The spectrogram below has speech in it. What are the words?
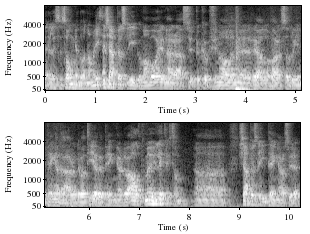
Eller säsongen då när man gick till. Champions League och man var i den här Supercup-finalen med Real och Barca drog in pengar där och det var TV-pengar det var allt möjligt liksom. Eh, Champions League-pengar och så vidare.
